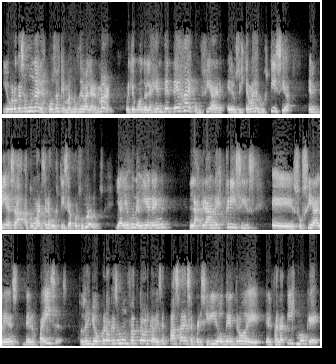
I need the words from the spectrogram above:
Y yo creo que eso es una de las cosas que más nos debe alarmar, porque cuando la gente deja de confiar en los sistemas de justicia, empieza a tomarse la justicia por sus manos. Y ahí es donde vienen las grandes crisis eh, sociales de los países. Entonces yo creo que ese es un factor que a veces pasa desapercibido dentro del fanatismo que,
